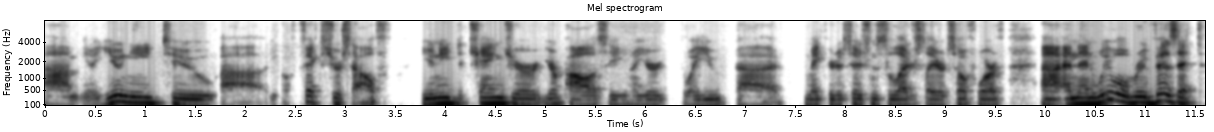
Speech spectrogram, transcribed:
um, you know you need to uh, you know, fix yourself. You need to change your your policy, you know, your the way you uh, make your decisions to legislator and so forth. Uh, and then we will revisit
